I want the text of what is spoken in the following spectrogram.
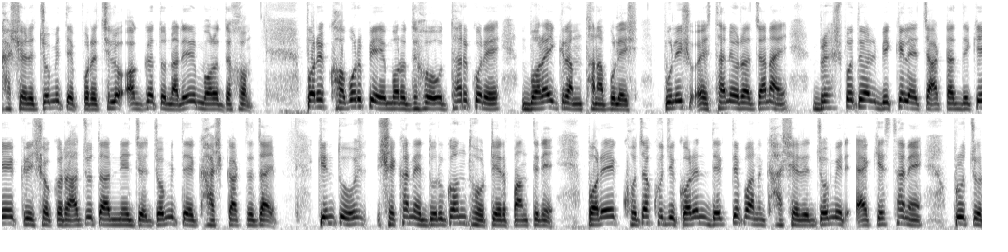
ঘাসের জমিতে পড়েছিল অজ্ঞাত নারীর মরদেহ। পরে খবর পেয়ে মরদেহ উদ্ধার করে বড়াই গ্রাম থানা পুলিশ পুলিশ ও স্থানীয়রা জানায়, বৃহস্পতিবার বিকেলে চারটার দিকে কৃষক রাজু তার নিজ জমিতে ঘাস কাটতে যায়। কিন্তু সেখানে দুর্গন্ধ টের পান তিনি। পরে খোঁজাখুঁজি করেন, দেখতে পান ঘাসের জমির এক স্থানে প্রচুর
